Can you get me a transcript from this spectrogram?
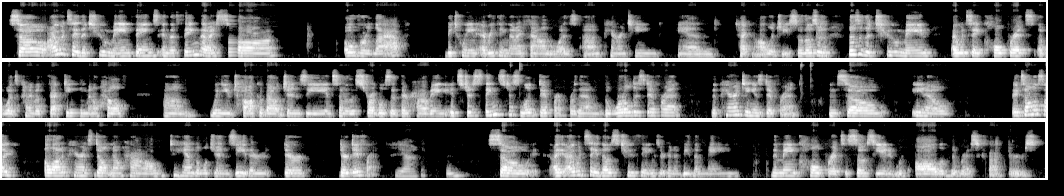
So I would say the two main things, and the thing that I saw overlap between everything that I found was um, parenting and technology. So those are those are the two main, I would say, culprits of what's kind of affecting mental health. Um, when you talk about Gen Z and some of the struggles that they're having, it's just things just look different for them. The world is different, the parenting is different, and so you know it's almost like a lot of parents don't know how to handle Gen Z. They're they're they're different. Yeah. So I, I would say those two things are going to be the main the main culprits associated with all of the risk factors.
